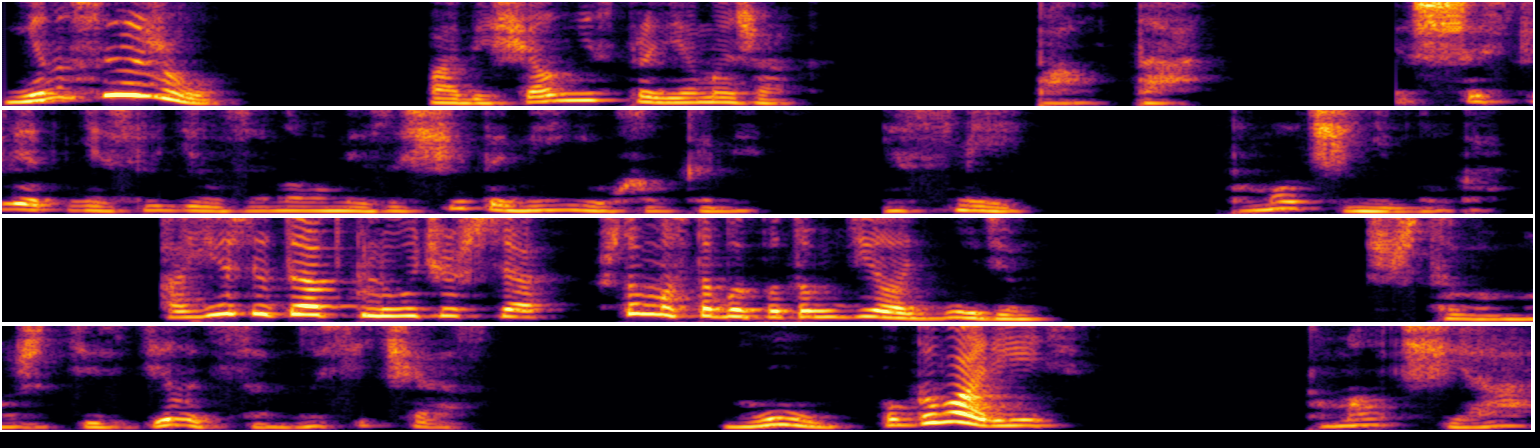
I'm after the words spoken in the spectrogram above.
Не наслежу, пообещал неисправимый Жак. Болта. Шесть лет не следил за новыми защитами и нюхалками. Не смей. Помолчи немного. А если ты отключишься, что мы с тобой потом делать будем? Что вы можете сделать со мной сейчас? Ну, поговорить. Помолчи, а?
